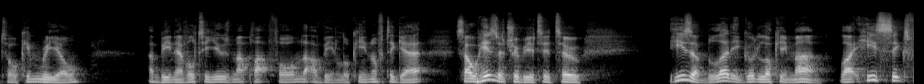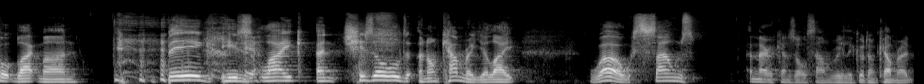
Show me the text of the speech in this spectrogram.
talking real, and being able to use my platform that I've been lucky enough to get. So he's attributed to he's a bloody good looking man. Like he's six foot black man, big. He's like and chiseled, and on camera you're like, whoa, sounds. Americans all sound really good on camera.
